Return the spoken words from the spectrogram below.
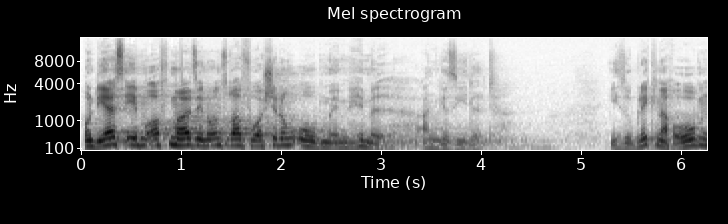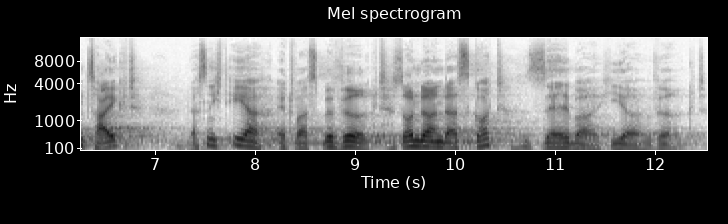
Und der ist eben oftmals in unserer Vorstellung oben im Himmel angesiedelt. Jesu Blick nach oben zeigt, dass nicht er etwas bewirkt, sondern dass Gott selber hier wirkt.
